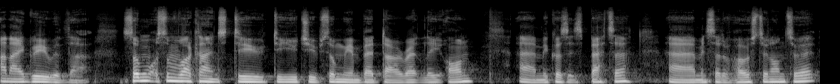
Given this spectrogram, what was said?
and I agree with that. Some some of our clients do do YouTube. Some we embed directly on, um, because it's better um, instead of hosting onto it.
